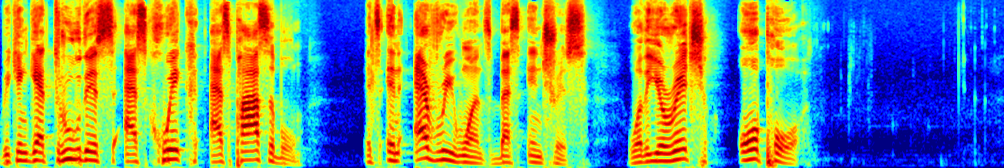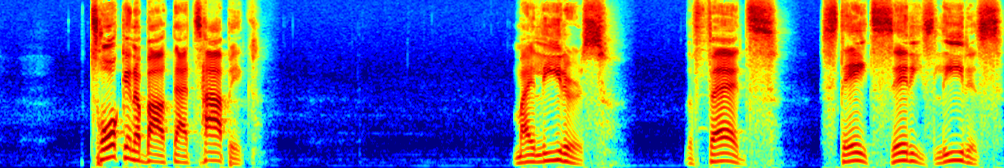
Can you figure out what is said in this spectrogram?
we can get through this as quick as possible. It's in everyone's best interest, whether you're rich or poor. Talking about that topic my leaders, the feds, states, cities, leaders.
